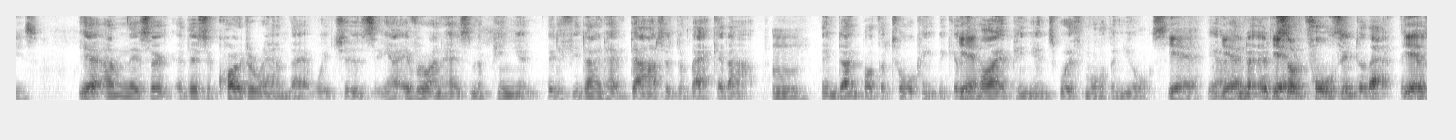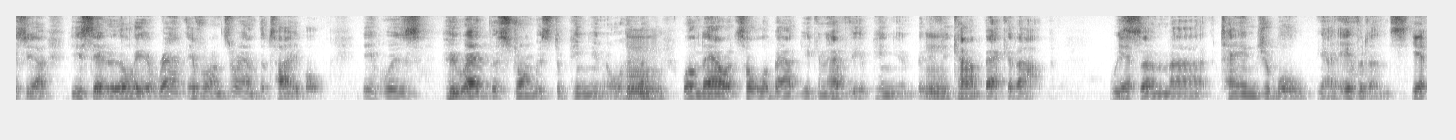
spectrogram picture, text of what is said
years. Yeah, um, there's a there's a quote around that which is you know everyone has an opinion, but if you don't have data to back it up, Mm. then don't bother talking because Yeah. my opinion's worth more than yours. Yeah, Yeah, yeah, and it yeah. sort of falls into that Yeah. because you know you said earlier, around everyone's around the table. It was who had the strongest opinion, or who. Mm. Had, well, now it's all about you can have the opinion, but if you can't back it up with Yeah. some uh, tangible, you know, evidence, Yeah.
